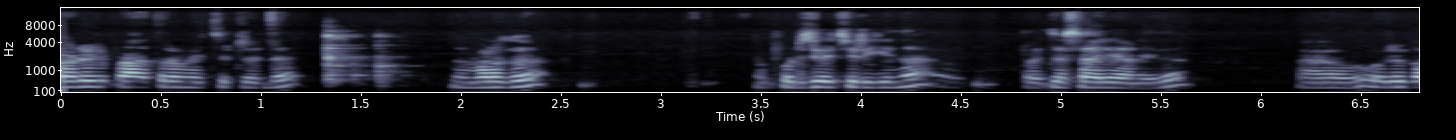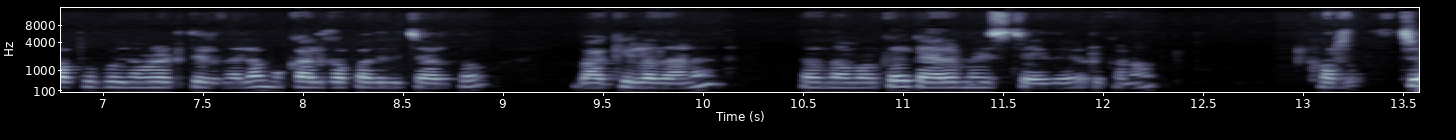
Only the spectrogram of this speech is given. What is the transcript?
അവിടെ ഒരു പാത്രം വെച്ചിട്ടുണ്ട്. നമ്മൾക്ക് പൊടിച്ച് വെച്ചിരിക്കുന്ന പഞ്ചസാരയാണിത്. ഒരു കപ്പ് നമ്മൾ എടുത്തിരുന്നില്ല മുക്കാൽ കപ്പ് അതിൽ ചേർത്തു ബാക്കിയുള്ളതാണ്. അത് നമുക്ക് കാരമൈസ് ചെയ്ത് എടുക്കണം. കുറച്ച്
